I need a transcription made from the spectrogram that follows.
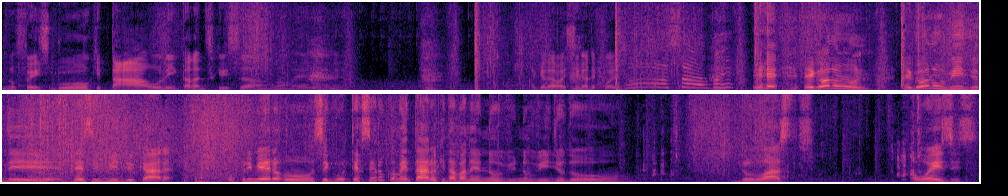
no Facebook e tal, o link tá na descrição. Vamos ver, né, meu? A galera vai chegar depois. Nossa, é, é, igual no, é igual no vídeo de, desse vídeo, cara. O primeiro, o segundo, terceiro comentário que tava no, no vídeo do do Last Oasis.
